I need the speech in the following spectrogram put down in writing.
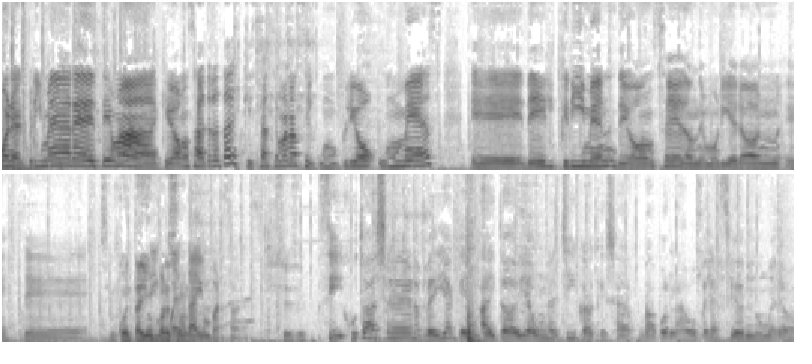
Bueno, el primer eh, tema que vamos a tratar es que esta semana se cumplió un mes eh, del crimen de 11, donde murieron este, 51 personas. 51 personas. Sí, sí. Sí, justo ayer veía que hay todavía una chica que ya va por la operación número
